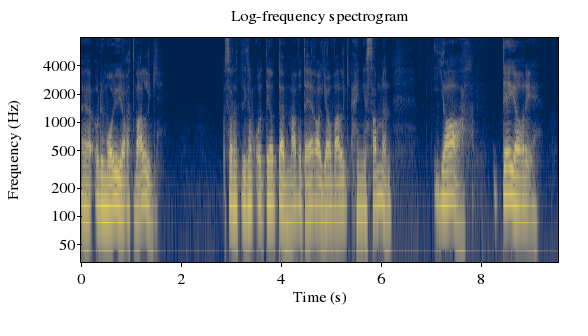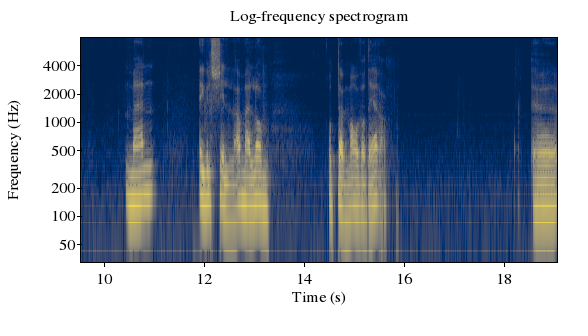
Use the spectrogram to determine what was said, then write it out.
Eh, og du må jo gjøre et valg. Sånn at liksom, og det å dømme, vurdere og gjøre valg henger sammen. Ja, det gjør de. Men jeg vil skille mellom å dømme og vurdere. Uh,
